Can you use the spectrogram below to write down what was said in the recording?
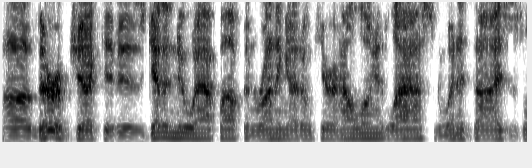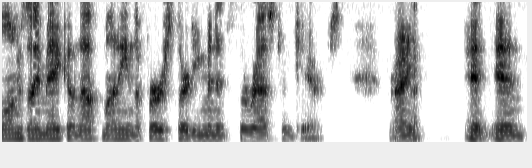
uh, their objective is get a new app up and running. I don't care how long it lasts and when it dies, as long as I make enough money in the first 30 minutes, the rest, who cares, right? And, and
